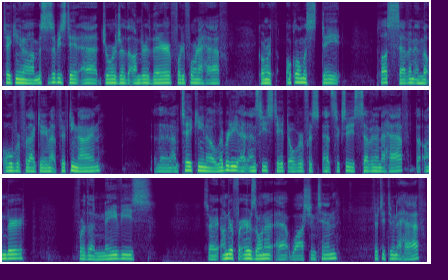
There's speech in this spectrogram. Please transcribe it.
Taking uh, Mississippi State at Georgia, the under there, 44 and a half. Going with Oklahoma State plus 7 and the over for that game at 59. And then I'm taking uh, Liberty at NC State, the over for at 67 and a half. The under for the Navy's sorry, under for Arizona at Washington, 53 and a half.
